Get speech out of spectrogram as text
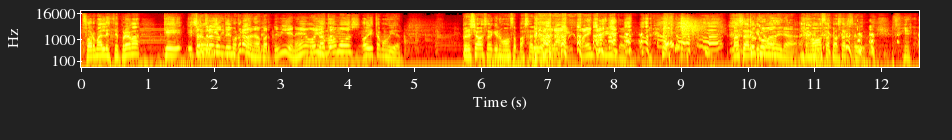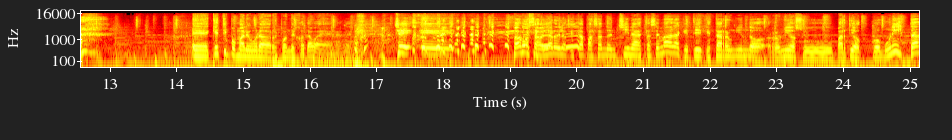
formal de este programa. Que es Está entrando bien temprano, importante. aparte, bien, ¿eh? Hoy estamos. Hoy estamos bien. Pero ya vas a ver que nos vamos a pasar igual. Pará, 40 minutos. Vas a ver que Toco madera. nos vamos a pasar seguro. Eh, ¿Qué tipo malhumorado? Responde J. Bueno. Che, eh, vamos a hablar de lo que está pasando en China esta semana, que, tiene, que está reuniendo, reunido su partido comunista,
